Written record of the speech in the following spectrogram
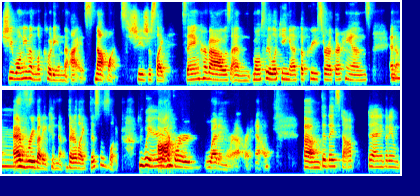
she won't even look Cody in the eyes, not once. She's just like saying her vows and mostly looking at the priest or at their hands. And Mm. everybody can know. They're like, this is like Weird. awkward wedding we're at right now. Um, Did they stop? Did anybody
